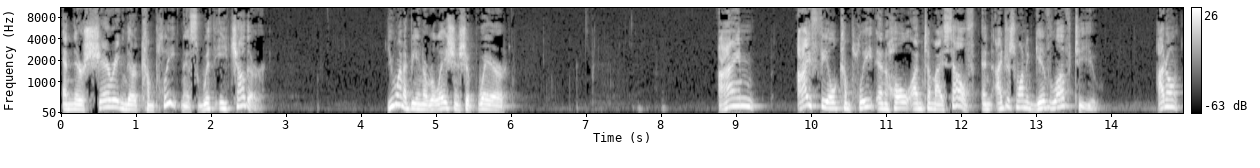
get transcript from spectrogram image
and they're sharing their completeness with each other. You want to be in a relationship where I'm I feel complete and whole unto myself and I just want to give love to you. I don't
